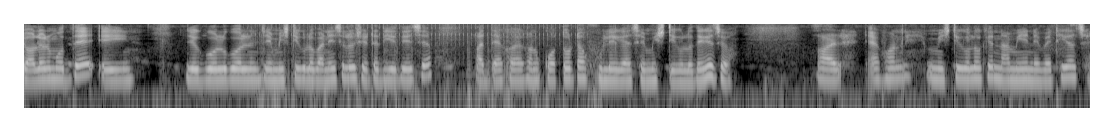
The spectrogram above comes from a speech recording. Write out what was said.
জলের মধ্যে, এই যে গোল গোল যে মিষ্টিগুলো বানিয়েছিল সেটা দিয়ে দিয়েছে। আর দেখো এখন কতটা ফুলে গেছে মিষ্টিগুলো, দেখেছ? আর এখন মিষ্টিগুলোকে নামিয়ে নেবে, ঠিক আছে?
